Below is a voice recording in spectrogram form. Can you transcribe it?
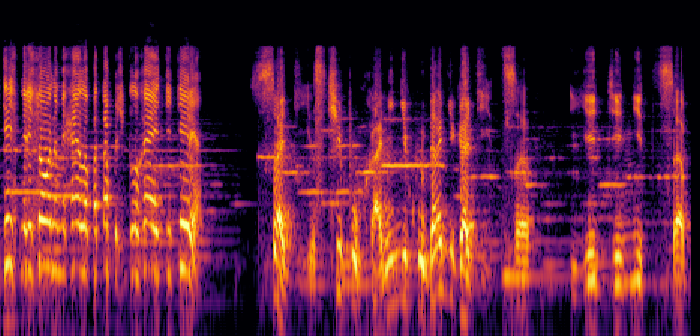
Здесь нарисована Михаила Потапыч глухая тетеря. Садись, чепуха, ни никуда не годится. Единица.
